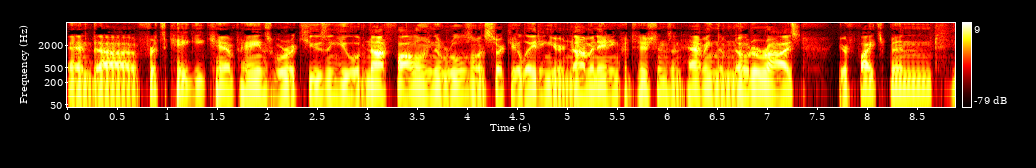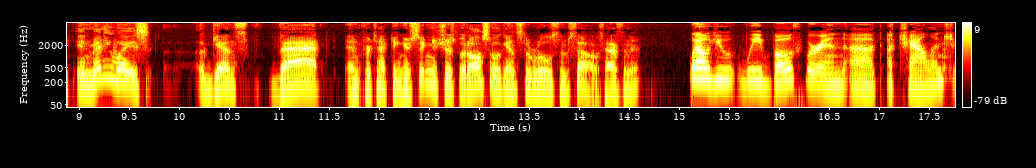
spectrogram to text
and uh, Fritz Kaegi campaigns were accusing you of not following the rules on circulating your nominating petitions and having them notarized. Your fight's been, in many ways, against that and protecting your signatures, but also against the rules themselves, hasn't it? Well, you we both were in uh, a challenge.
